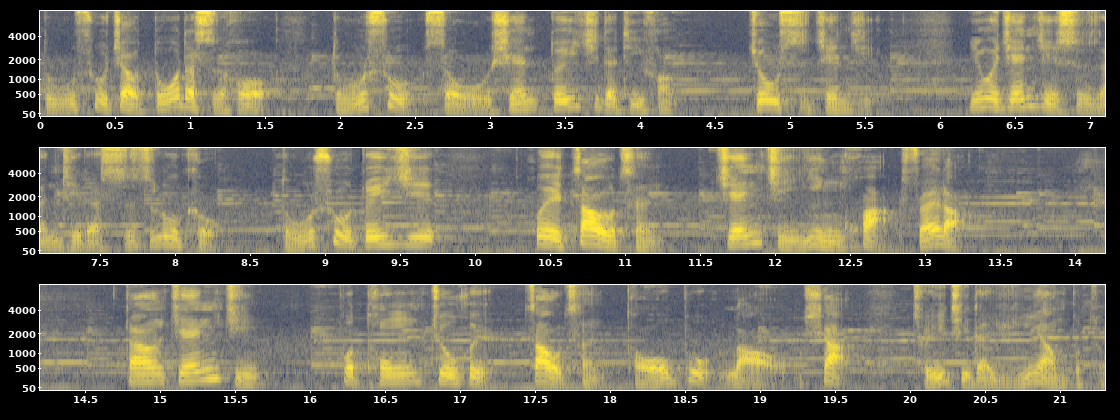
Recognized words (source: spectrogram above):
毒素较多的时候，毒素首先堆积的地方就是肩颈，因为肩颈是人体的十字路口，毒素堆积会造成肩颈硬化衰老。当肩颈不通，就会造成头部脑下垂体的营养不足。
